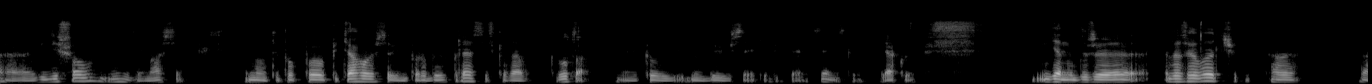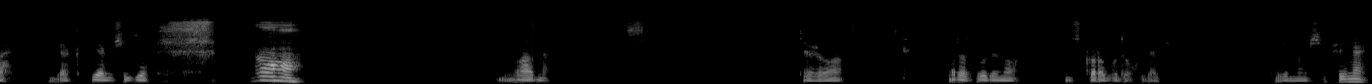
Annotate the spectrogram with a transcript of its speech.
е, відійшов і займався. Ну, типу, підтягувався, він поробив прес і сказав, круто. Коли ну, дивився, як я підтягуюся, я сказав, дякую. Я не дуже розговорчивий, але да, як, як вже є. Ну, ладно. Тяжело. Зараз будемо, скоро буду гуляти. Займаємося фігнею,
